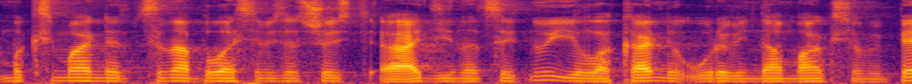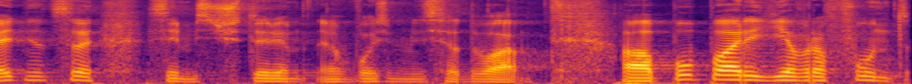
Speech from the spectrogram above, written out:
максимальная цена была 76.11, ну и локальный уровень на максимуме пятницы 74.82. А, по паре евро-фунт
